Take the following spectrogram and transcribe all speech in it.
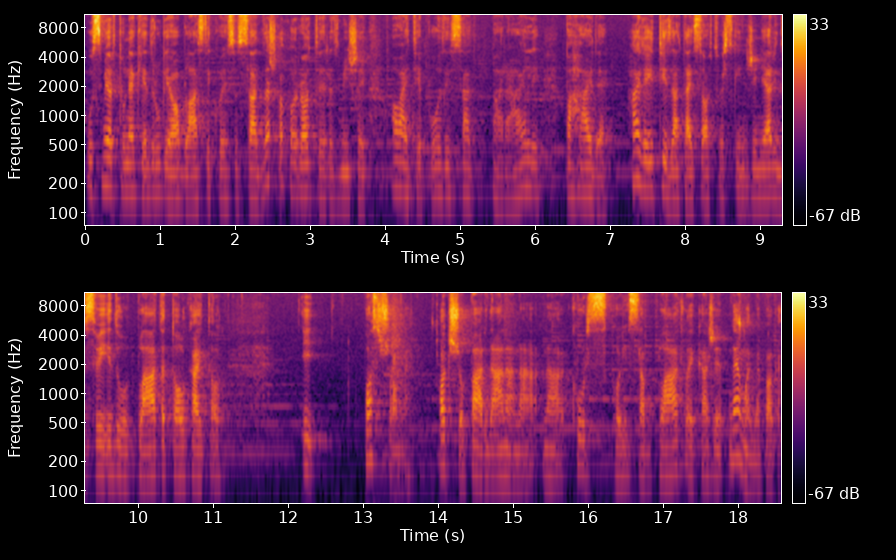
usmjeriti u neke druge oblasti koje su sad, znaš kako roditelji razmišljaju, ovaj ti je poziv sad, pa rajli, pa hajde, hajde i ti za taj softverski inženjering, svi idu plata tolika i tolika. I poslušao me, otišao par dana na, na kurs koji sam platila i kaže, nemoj me bogat.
